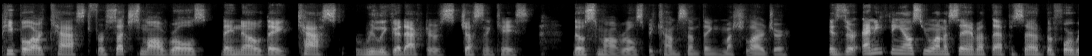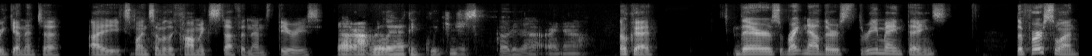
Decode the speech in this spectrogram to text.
people are cast for such small roles, they know they cast really good actors just in case those small roles become something much larger. Is there anything else you want to say about the episode before we get into? I explain some of the comic stuff and then theories. no not really i think we can just go to that right now Okay. There's right now there's three main things. The first one,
